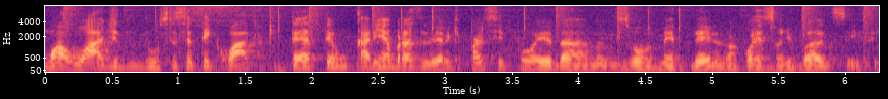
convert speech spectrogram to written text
Uma WAD do Doom 64, que até tem um carinha brasileiro que participou aí da, no desenvolvimento dele, na correção de bugs, enfim.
